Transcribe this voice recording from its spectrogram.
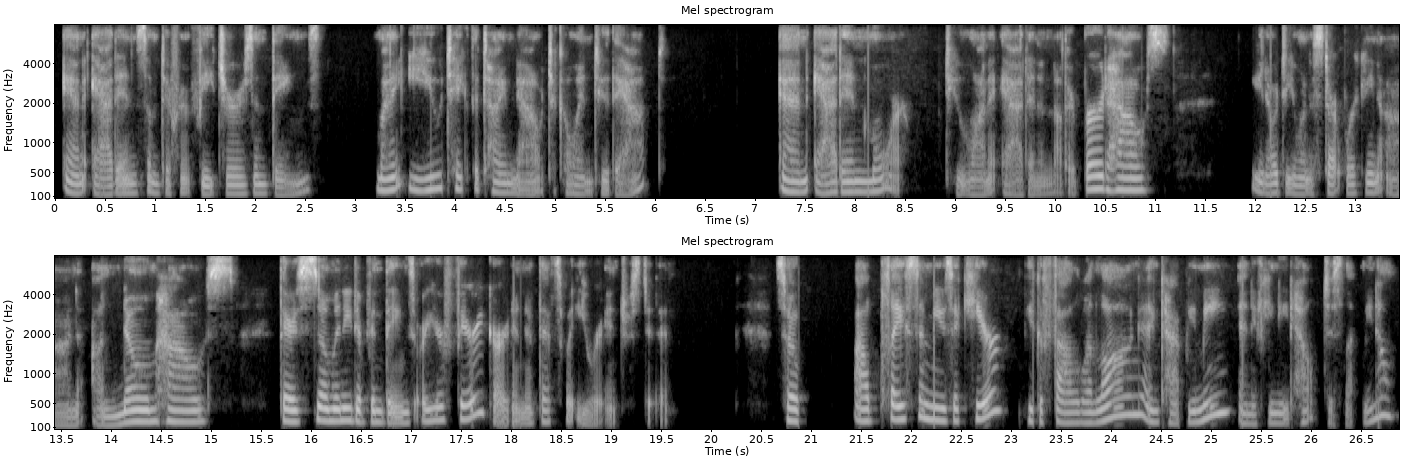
and add in some different features and things. Might you take the time now to go and do that and add in more? Do you want to add in another birdhouse? You know, do you want to start working on a gnome house? There's so many different things, or your fairy garden if that's what you were interested in. So I'll play some music here. You can follow along and copy me. And if you need help, just let me know.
